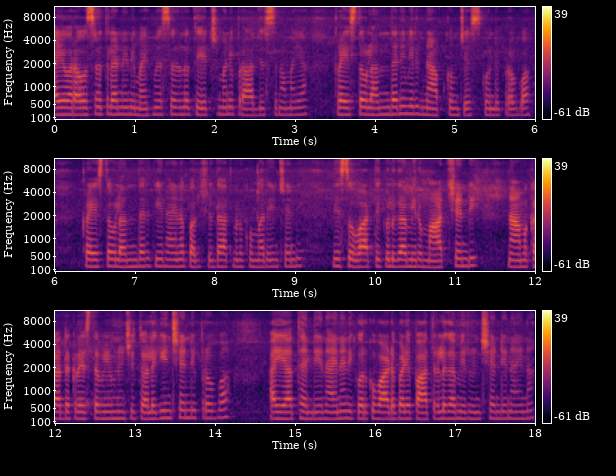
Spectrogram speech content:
అయ్యా వారి అవసరతలన్నీ నీ మహిమేశ్వరంలో తీర్చమని ప్రార్థిస్తున్నామయ్యా. క్రైస్తవులందరినీ మీరు జ్ఞాపకం చేసుకోండి ప్రభా. క్రైస్తవులందరికీ నాయన పరిశుద్ధాత్మను కుమరించండి. నీ సువార్థికులుగా మీరు మార్చండి. నామకార్థ క్రైస్తవ్యం నుంచి తొలగించండి ప్రభా. అయ్యా తండ్రి నాయన నీ కొరకు వాడబడే పాత్రలుగా మీరు ఉంచండి నాయన.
